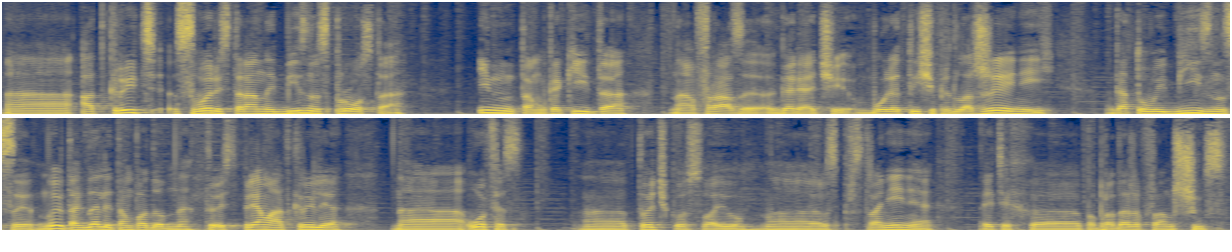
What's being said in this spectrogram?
э, открыть свой ресторанный бизнес просто. И ну, там какие-то э, фразы горячие, более тысячи предложений, готовые бизнесы, ну и так далее и тому подобное. То есть прямо открыли э, офис, э, точку свою э, распространения этих э, по продаже франшиз.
